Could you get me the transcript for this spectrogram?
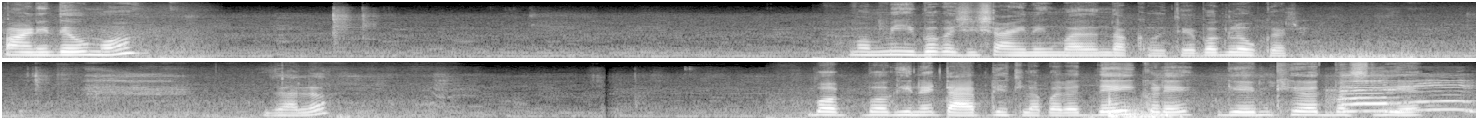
पाणी देऊ मग? मम्मी ही बघ अशी शायनिंग मारून दाखवते बघ लवकर. झालं? बघ बघ हिने टॅप घेतला परत. दे इकडे गेम खेळत बसली आहे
